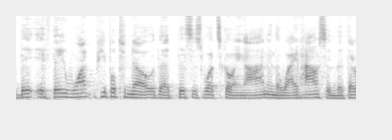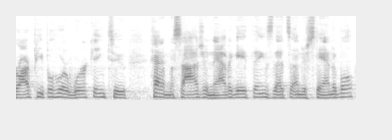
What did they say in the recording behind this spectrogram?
They, if they want people to know that this is what's going on in the White House and that there are people who are working to kind of massage and navigate things, that's understandable.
